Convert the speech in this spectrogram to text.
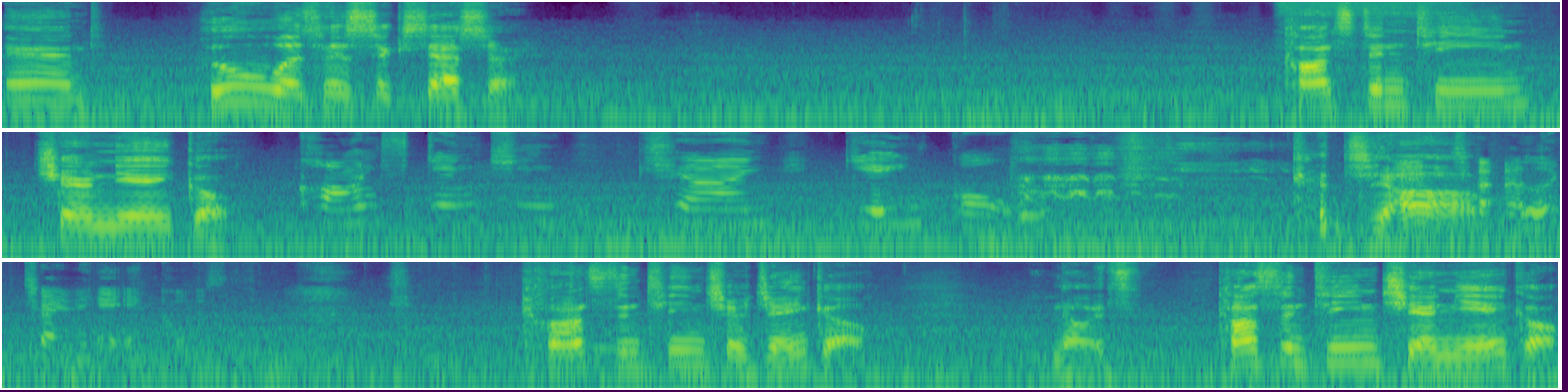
And who was his successor? Konstantin Chernenko. Konstantin Chanjenko. Good job. I like Chinese ankles. Konstantin Chernenko. No, it's Konstantin Chernenko.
